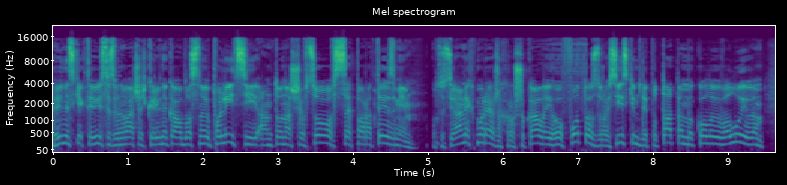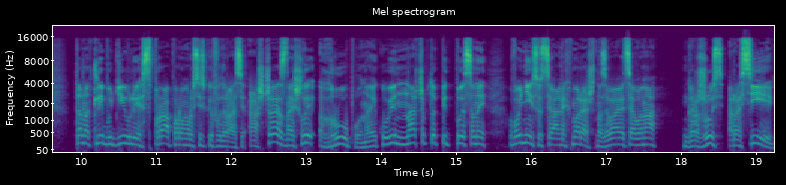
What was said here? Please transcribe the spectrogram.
Вінницькі активісти звинувачують керівника обласної поліції Антона Шевцова в сепаратизмі. У соціальних мережах розшукали його фото з російським депутатом Миколою Валуєвим та на тлі будівлі з прапором Російської Федерації. А ще знайшли групу, на яку він, начебто, підписаний в одній з соціальних мереж. Називається вона Горжусь Росією.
